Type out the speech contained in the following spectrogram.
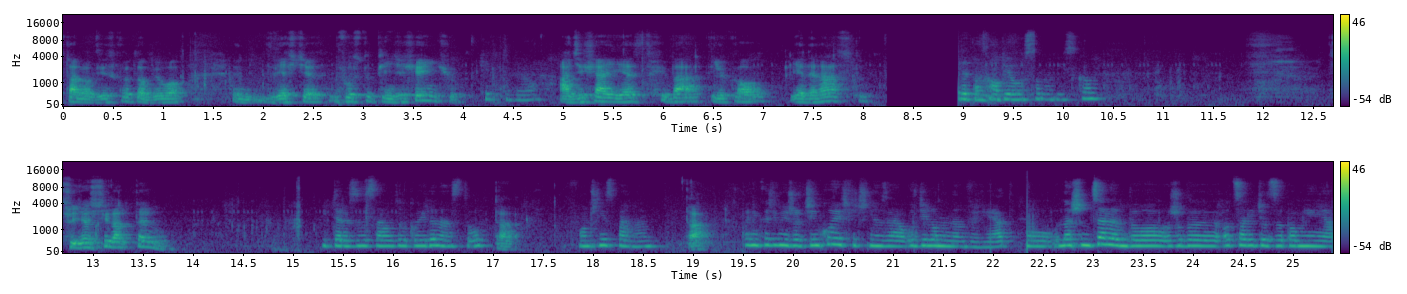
stanowisko, to było 200, 250, Kiedy to było? a dzisiaj jest chyba tylko 11. Kiedy Pan objął stanowisko? 30 lat temu. I teraz zostało tylko 11, Tak, łącznie z Panem. tak. Panie Kazimierzu, dziękuję ślicznie za udzielony nam wywiad. Naszym celem było, żeby ocalić od zapomnienia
